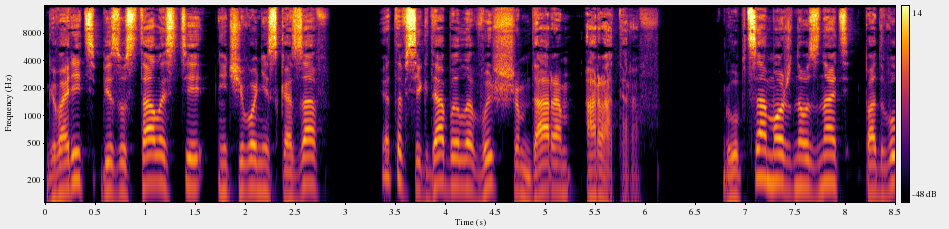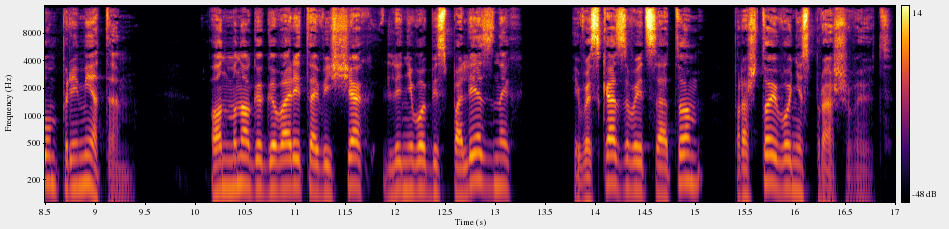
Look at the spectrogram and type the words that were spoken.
Говорить без усталости, ничего не сказав, это всегда было высшим даром ораторов. Глупца можно узнать по двум приметам. Он много говорит о вещах для него бесполезных и высказывается о том, про что его не спрашивают.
